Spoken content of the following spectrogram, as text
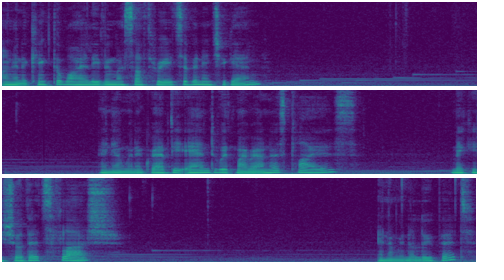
I'm going to kink the wire, leaving myself 3 eighths of an inch again. And now I'm going to grab the end with my round nose pliers, making sure that it's flush. And I'm going to loop it.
